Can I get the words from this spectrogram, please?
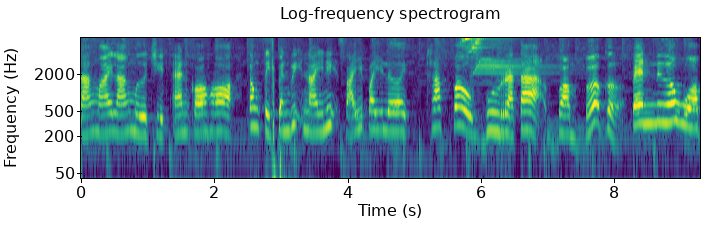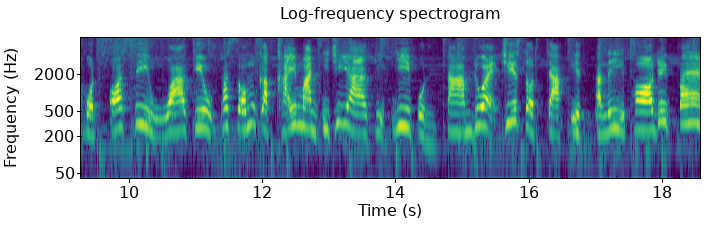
ล้างไม้ล้างมือฉีดแอลกอฮอล์ต้องติดเป็นวินัยนิสัยไปเลยทรัฟเฟิลบูราตาบัมเบอร์เกอร์เป็นเนื้อวัวบดออสซี่วากิว ผสมกับไขมันอิชิยากิญี่ปุ่น ตามด้วยชีสสดจากอิตาลีพอด้วยแป้ง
